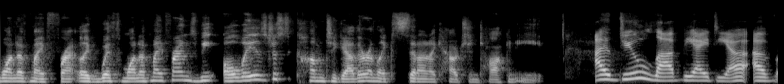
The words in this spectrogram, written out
one of my friend, like with one of my friends, we always just come together and like sit on a couch and talk and eat. I do love the idea of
